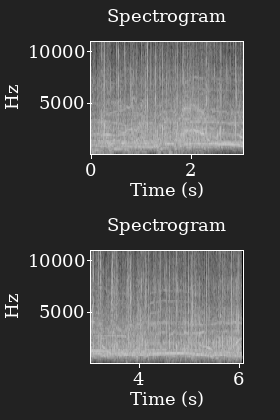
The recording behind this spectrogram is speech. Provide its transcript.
Cruces, New Mexico, the Oñate High School Royal Knight Regiment.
